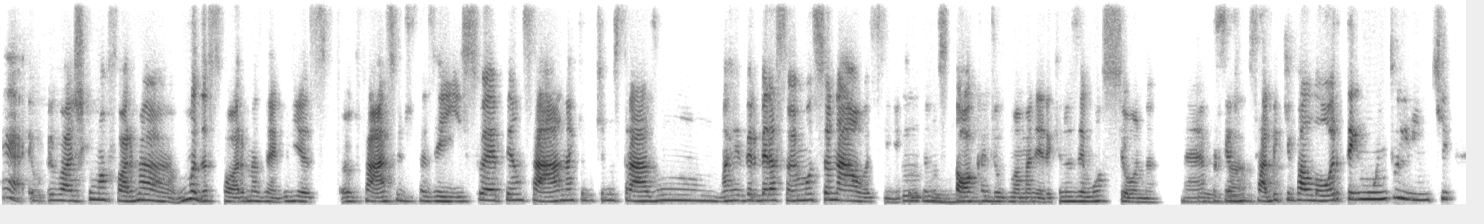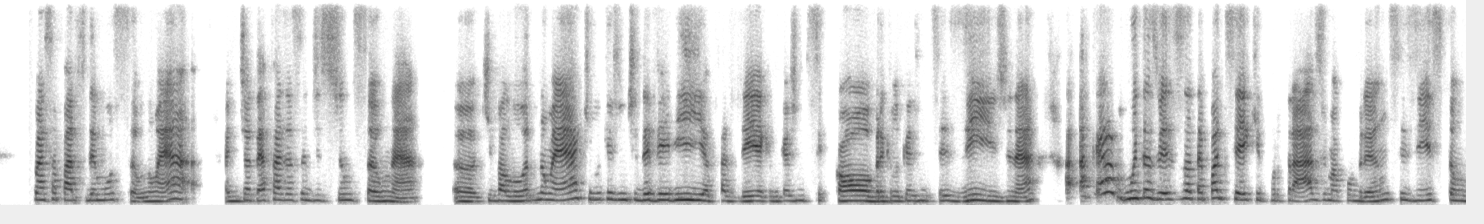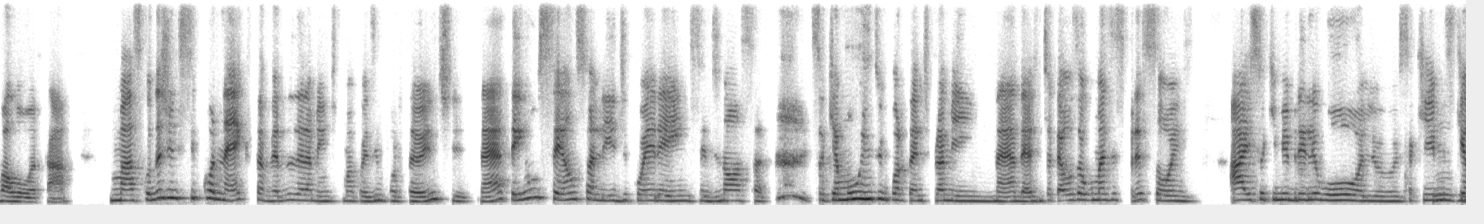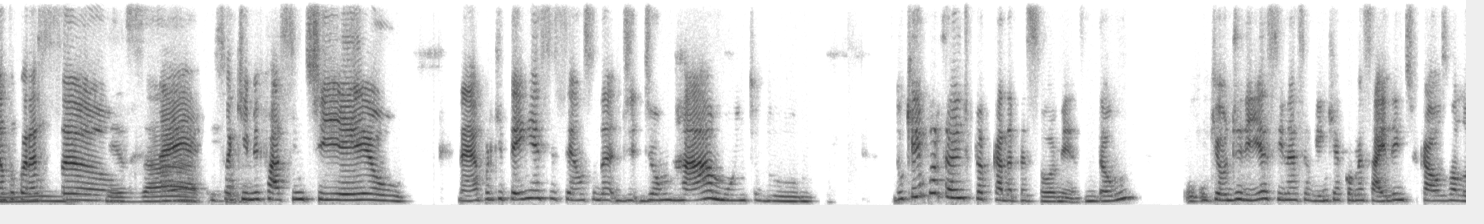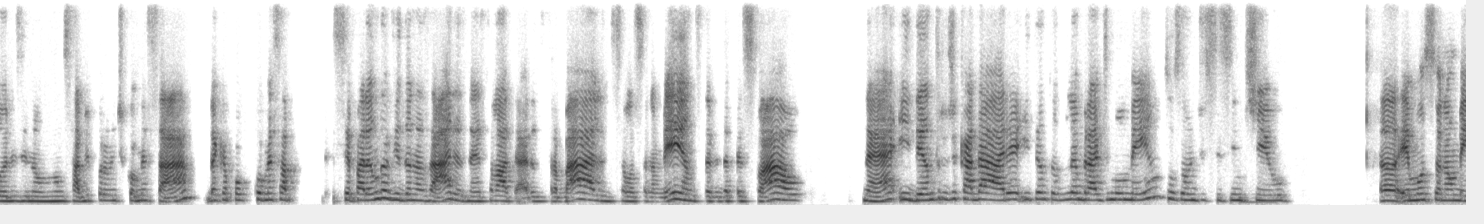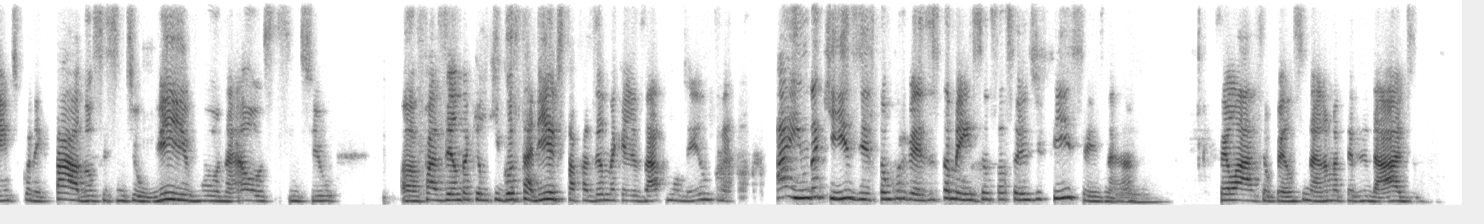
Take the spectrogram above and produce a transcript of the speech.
É, eu, eu acho que uma forma, uma das formas, né, Gurias, fácil de fazer isso é pensar naquilo que nos traz um, uma reverberação emocional, assim, aquilo uhum. que nos uhum. toca de alguma maneira, que nos emociona, né? Exato. Porque a gente sabe que valor tem muito link com essa parte da emoção, não é a gente até faz essa distinção, né? Uh, que valor não é aquilo que a gente deveria fazer, aquilo que a gente se cobra, aquilo que a gente se exige, né? Até, muitas vezes até pode ser que por trás de uma cobrança exista um valor, tá? Mas quando a gente se conecta verdadeiramente com uma coisa importante, né? Tem um senso ali de coerência, de nossa, isso aqui é muito importante para mim, né? Daí a gente até usa algumas expressões ah, isso aqui me brilha o olho, isso aqui me esquenta uhum, o coração, exato. Né? isso aqui me faz sentir eu, né? Porque tem esse senso de, de honrar muito do, do que é importante para cada pessoa mesmo. Então, o, o, que eu diria, assim, né? Se alguém quer começar a identificar os valores e não, não sabe por onde começar, daqui a pouco começar separando a vida nas áreas, né? Sei lá, da área do trabalho, dos relacionamentos, da vida pessoal, né? E dentro de cada área e tentando lembrar de momentos onde se sentiu uh, emocionalmente conectado, ou se sentiu vivo, né? Ou se sentiu uh, fazendo aquilo que gostaria de estar fazendo naquele exato momento, né? Ainda que existam por vezes também sensações difíceis, né? Sei lá, se eu penso né, na maternidade,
